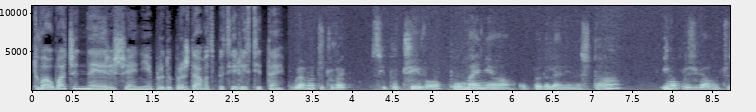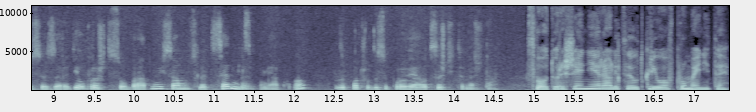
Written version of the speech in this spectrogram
Това обаче не е решение, предупреждават специалистите. Проблемът е, че човек си почива, променя определени неща, има преживяване, че се е заредил, връща се обратно и само след седмица понякога започват да се проявяват същите неща. Своето решение Ралица е открила в промените.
